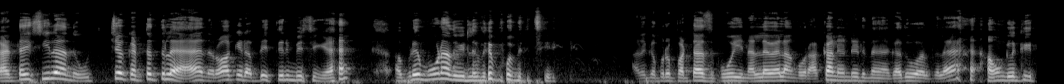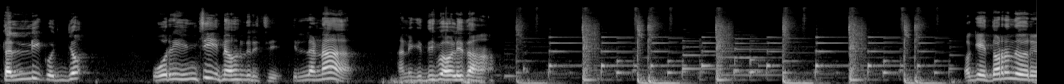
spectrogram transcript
கடைசியில் அந்த உச்ச கட்டத்தில் அந்த ராக்கெட் அப்படியே திரும்பிச்சுங்க. அப்படியே மூணாவது வீட்டில் போய் போந்துருச்சு. அதுக்கப்புறம் பட்டாசு போய் நல்ல வேளை அங்கே ஒரு அக்கா நின்றுட்டு இருந்தாங்க கதுவாரத்தில் அவங்களுக்கு தள்ளி கொஞ்சம் ஒரு இன்ச்சு நகர்ந்துருச்சு இல்லைன்னா அன்னைக்கு தீபாவளி தான். ஓகே தொடர்ந்து ஒரு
